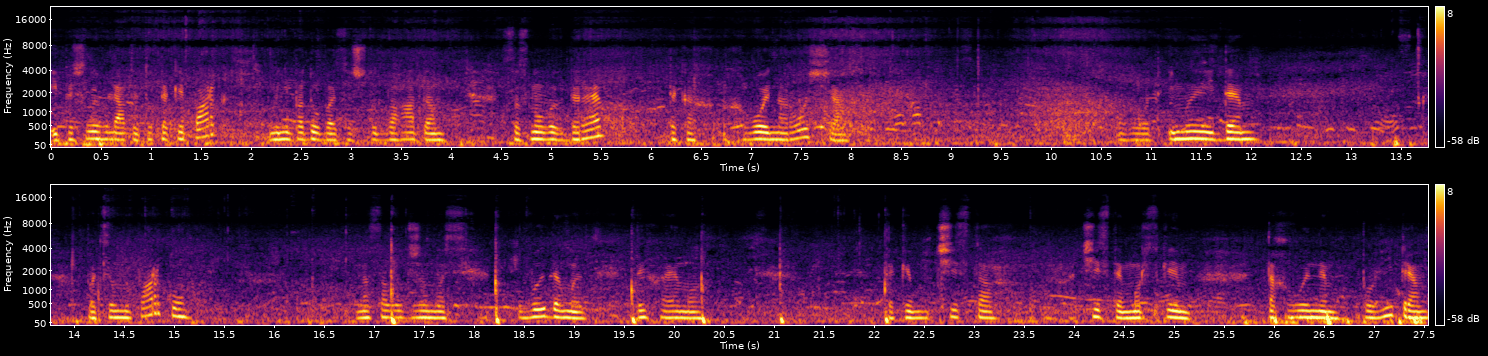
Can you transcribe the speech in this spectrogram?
і пішли гуляти. Тут такий парк. Мені подобається, що тут багато соснових дерев, така хвойна роща. От. І ми йдемо по цьому парку, насолоджуємось видами, дихаємо таким чисто, чистим морським та хвойним повітрям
